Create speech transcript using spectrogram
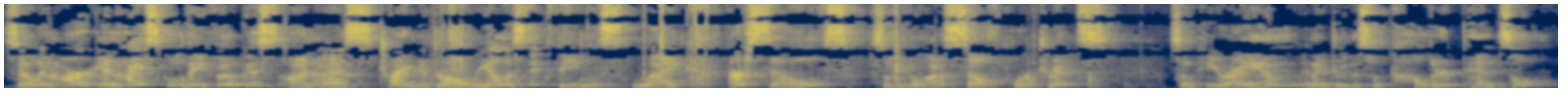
So in art in high school, they focused on us trying to draw realistic things like ourselves. So we did a lot of self-portraits. So here I am, and I drew this with colored pencil.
